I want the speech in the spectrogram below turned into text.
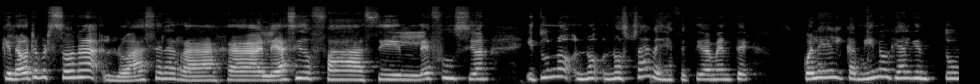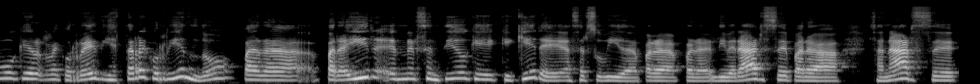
que la otra persona lo hace a la raja, le ha sido fácil, le funciona, y tú no, no, no sabes efectivamente cuál es el camino que alguien tuvo que recorrer y está recorriendo para, para ir en el sentido que, quiere hacer su vida, para, para liberarse, para sanarse.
